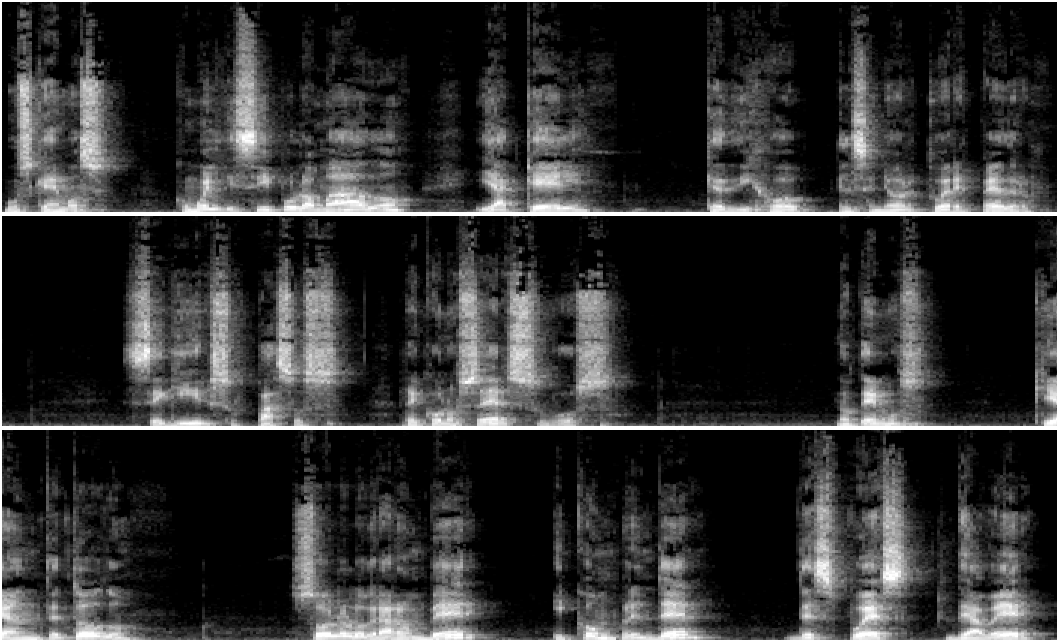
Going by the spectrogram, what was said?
Busquemos como el discípulo amado y aquel que dijo el Señor, tú eres Pedro, seguir sus pasos, reconocer su voz. Notemos que ante todo solo lograron ver y comprender después de haber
